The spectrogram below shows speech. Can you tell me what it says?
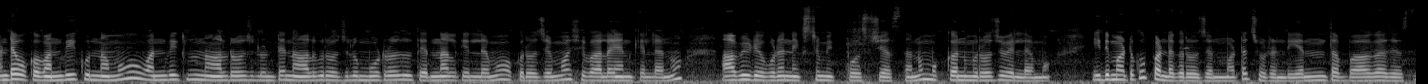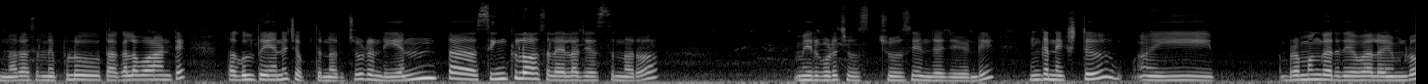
అంటే ఒక వన్ వీక్ ఉన్నాము. వన్ వీక్లో నాలుగు రోజులు ఉంటే నాలుగు రోజులు మూడు రోజులు తిరునాళ్ళకి వెళ్ళాము. ఒక రోజేమో శివాలయానికి వెళ్ళాను. ఆ వీడియో కూడా నెక్స్ట్ మీకు పోస్ట్ చేస్తాను. ముక్కనుమ రోజు వెళ్ళాము. ఇది మటుకు పండగ రోజు అనమాట చూడండి ఎంత బాగా చేస్తున్నారు. అసలు నొప్పులు తగలవా అంటే తగులుతాయనే చెప్తున్నారు. చూడండి ఎంత సింక్లో అసలు ఎలా చేస్తున్నారో మీరు కూడా చూసి చూసి ఎంజాయ్ చేయండి. ఇంకా నెక్స్ట్ ఈ బ్రహ్మంగారి దేవాలయంలో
